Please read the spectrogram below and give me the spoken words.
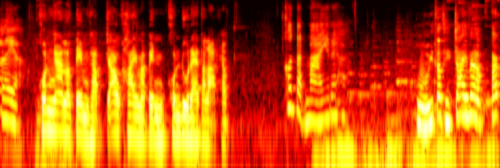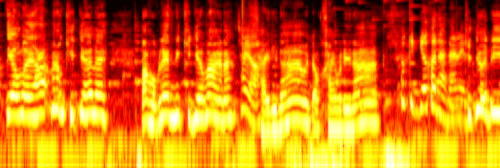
อะไรอะ คนงานเราเต็มครับ จะเอาใครมาเป็นคนดูแลตลาดครับ คนตัดไม้ก็ได้ค่ะหูยตัดสินใจแบบแป๊บเดียวเลยฮะ ไม่ต้องคิดเยอะเลย ตอนผมเล่นนี่คิดเยอะมากเลยนะใช่เหรอ ใครดีนะมันจะเอาใครมาดีนะ ต้องคิดเยอะขนาดนั้นเลยคิดเยอะดิ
